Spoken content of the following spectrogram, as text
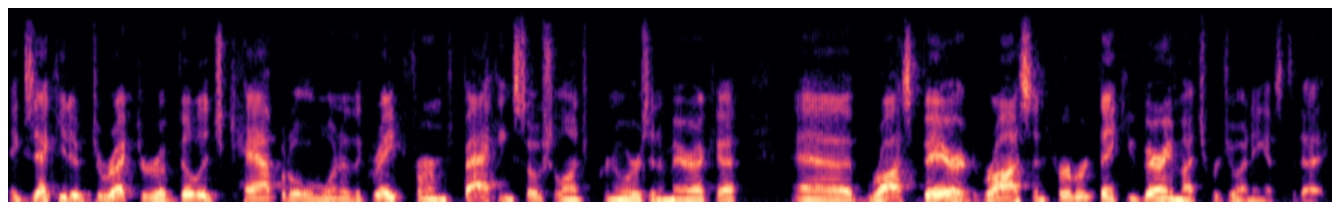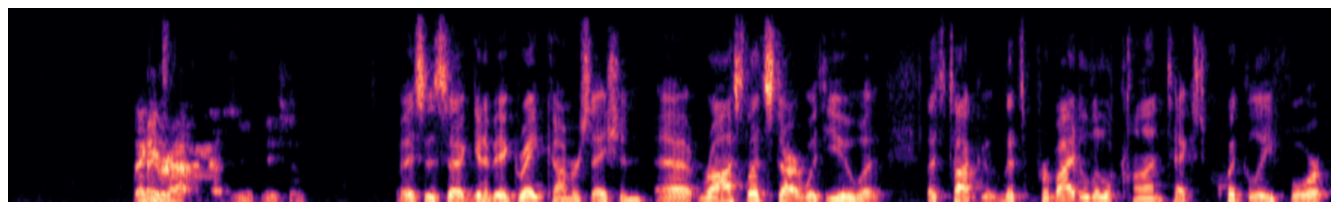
executive director of Village Capital, one of the great firms backing social entrepreneurs in America. Uh, Ross Baird. Ross and Herbert, thank you very much for joining us today. Thank Thanks you for having us. Communication. Well, this is uh, going to be a great conversation. Uh, Ross, let's start with you. Let's talk. Let's provide a little context quickly for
